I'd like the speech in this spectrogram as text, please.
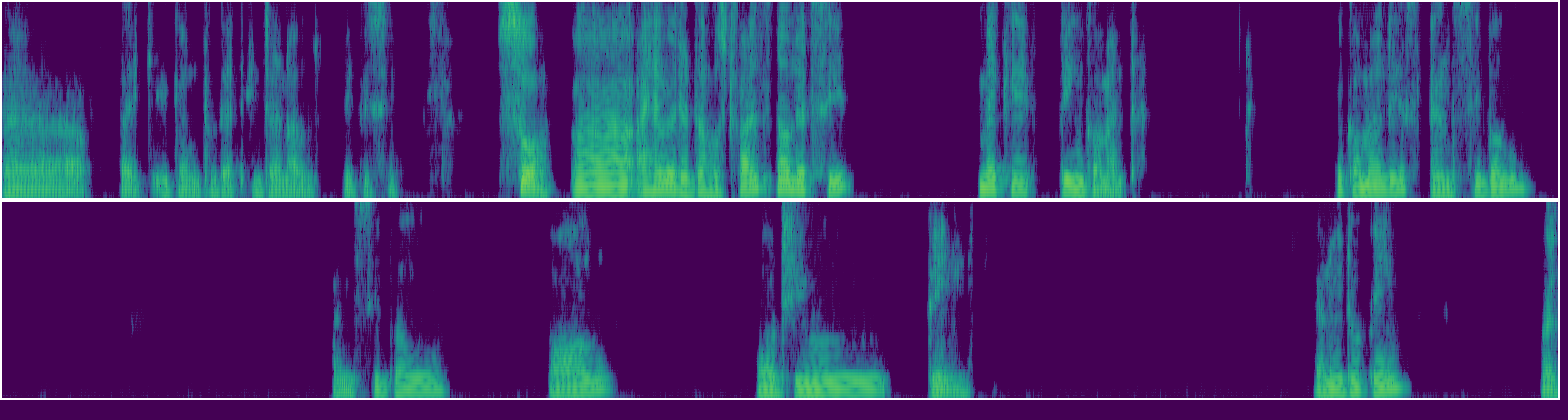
uh, like you can do that internal VPC. So uh, I have added the host files. Now let's see, make a ping comment. The command is ansible ansible all module ping. Can we do ping? Well,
